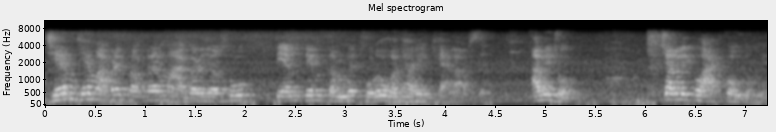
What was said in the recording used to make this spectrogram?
જેમ જેમ આપણે પ્રકરણમાં આગળ જશું, તેમ તેમ તમને થોડો વધારે ખ્યાલ આવશે. હવે જો, ચાલો એક વાત કહું તમને,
